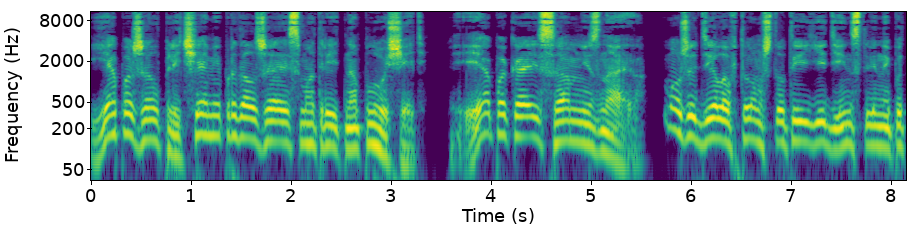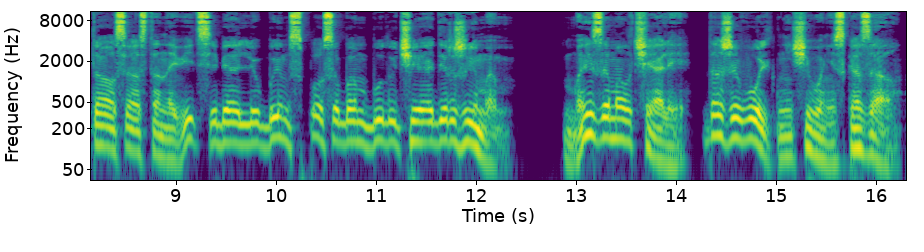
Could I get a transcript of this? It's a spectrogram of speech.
Я пожал плечами, продолжая смотреть на площадь. «Я пока и сам не знаю. Может, дело в том, что ты единственный пытался остановить себя любым способом, будучи одержимым. Мы замолчали, даже Вольт ничего не сказал.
